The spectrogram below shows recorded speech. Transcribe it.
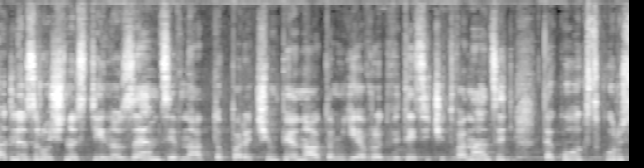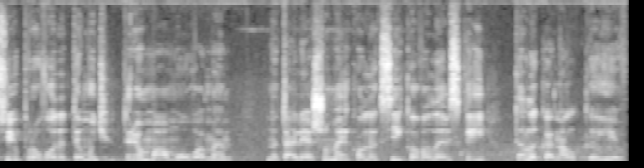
А для зручності іноземців, надто перед чемпіонатом Євро-2012, таку екскурсію проводитимуть трьома мовами. Наталія Шумейко, Олексій Ковалевський, телеканал «Київ».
